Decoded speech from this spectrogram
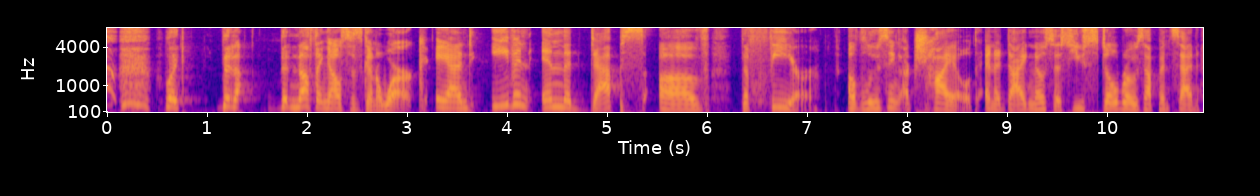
like then then nothing else is going to work. And even in the depths of the fear of losing a child and a diagnosis you still rose up and said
